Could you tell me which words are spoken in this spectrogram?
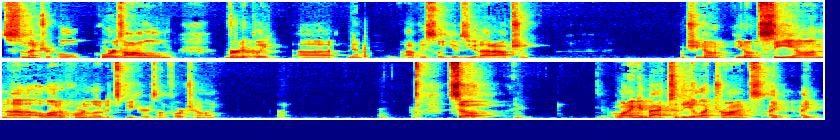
symmetrical, horizontal, and vertically, uh, Yeah. obviously gives you that option, which you don't you don't see on uh, a lot of horn loaded speakers, unfortunately. So, I want to get back to the electronics. I, I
